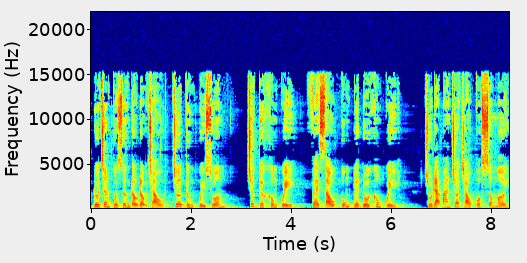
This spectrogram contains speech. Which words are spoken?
đôi chân của Dương Đậu Đậu cháu chưa từng quỳ xuống. Trước kia không quỳ, về sau cũng tuyệt đối không quỳ. Chú đã ban cho cháu cuộc sống mới,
